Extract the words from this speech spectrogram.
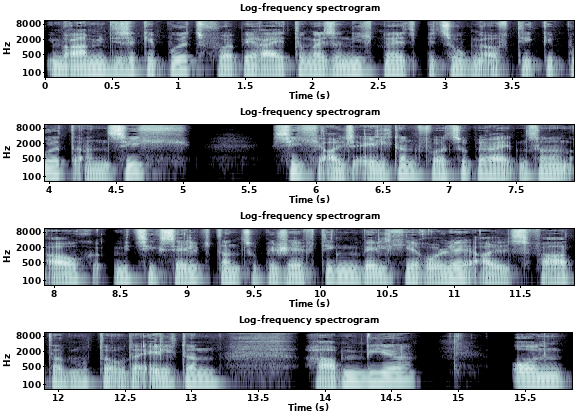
im Rahmen dieser Geburtsvorbereitung, also nicht nur jetzt bezogen auf die Geburt an sich, sich als Eltern vorzubereiten, sondern auch mit sich selbst dann zu beschäftigen, welche Rolle als Vater, Mutter oder Eltern haben wir und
